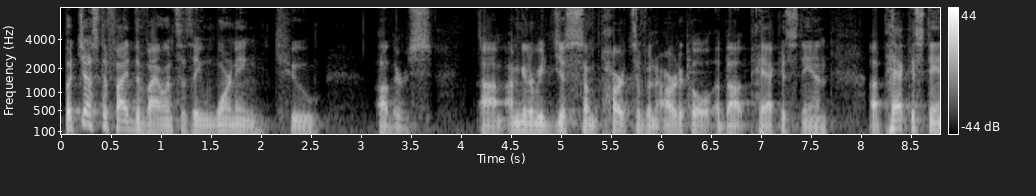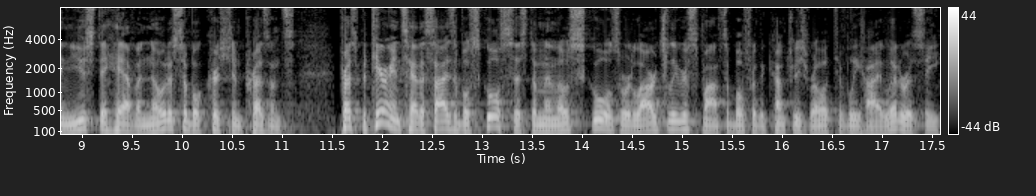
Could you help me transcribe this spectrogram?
but justified the violence as a warning to others. Um, I'm going to read just some parts of an article about Pakistan. Uh, Pakistan used to have a noticeable Christian presence. Presbyterians had a sizable school system, and those schools were largely responsible for the country's relatively high literacy.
